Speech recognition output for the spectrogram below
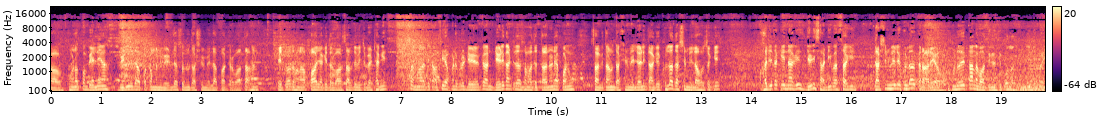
ਆਹੋ ਹੁਣ ਆਪਾਂ ਵਿਹਲੇ ਆ। ਵੀਡੀਓ ਦਾ ਆਪਾਂ ਕੰਮ ਨਿਬੇੜਦਾ ਤੁਹਾਨੂੰ ਦਰਸ਼ਨ ਮੇਲਾ ਆਪਾਂ ਕਰਵਾਤਾ ਹਨ। ਇਸ ਤੋਂ ਬਾਅਦ ਹੁਣ ਆਪਾਂ ਜਾ ਕੇ ਦਰਬਾਰ ਸਾਹਿਬ ਦੇ ਵਿੱਚ ਬੈਠਾਂਗੇ। ਸਮਾਂ ਅੱਜ ਕਾਫੀ ਆਪਣੇ ਕੋਲ ਡੇਢ ਘੰ- ਡੇਢ ਘੰਟੇ ਦਾ ਸਮਾਂ ਦਿੱਤਾ ਉਹਨਾਂ ਨੇ ਆਪਾਂ ਨੂੰ। ਸੰਗਤਾਂ ਨੂੰ ਦਰਸ਼ਨ ਮੇਲੇ ਲਈ ਤਾਂ ਕਿ ਖੁੱਲਾ ਦਰਸ਼ਨ ਮੇਲਾ ਹੋ ਸਕੇ। ਹਜੇ ਤੱਕ ਇਹਨਾਂ ਗਈ ਜਿਹੜੀ ਸਾਡੀ ਬੱਸ ਆ ਗਈ, ਦਰਸ਼ਨ ਮੇਲੇ ਖੁੱਲਾ ਕਰਾ ਰਿਹਾ ਉਹ। ਉਹਨਾਂ ਦੇ ਧੰਨਵਾਦੀਆਂ ਸੀ ਭੋਲਾ ਸਿੰਘ ਜੀ ਦੇ ਭਾਈ।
